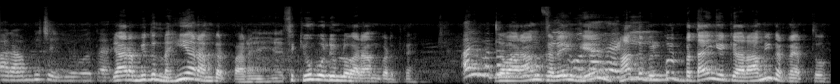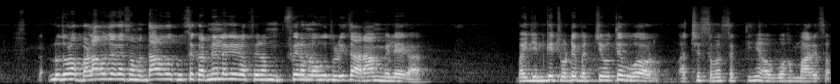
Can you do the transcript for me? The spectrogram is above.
आराम भी चाहिए होता है। यार अभी तो नहीं आराम कर पा रहे हैं। ऐसे क्यों बोली हम लोग आराम करते हैं? अरे मतलब जब आराम करेंगे हाँ तो बिल्कुल बताएँगे कि आराम ही कर रहे हैं अब तो। थोड़ा बड़ा हो जाएगा समझदार होगा खुद से करने लगेगा फिर हम फिर हम लोगों को थोड़ी सा आराम मिलेगा। भाई जिनके छोटे बच्चे होते हैं वो और अच्छे समझ सकती हैं और वो हमारे सम...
